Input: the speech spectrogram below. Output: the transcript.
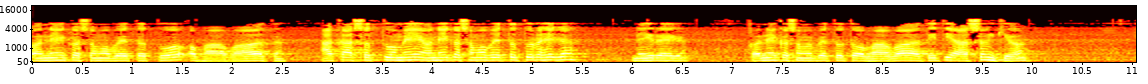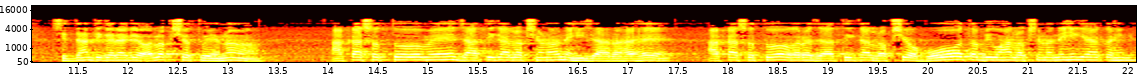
अनेक समवेतत्व अभावात। आकाशत्व में अनेक समवेतत्व रहेगा? नहीं रहेगा। अनेक समवेतत्व अभावात इति आशंक्य। सिद्धांत कह रहा है कि अलक्ष्यत्व न आकाशत्व में जाति का लक्षण नहीं जा रहा है। आकाशत्व अगर जाति का लक्ष्य हो, तभी वहाँ लक्षण नहीं गया कहेंगे।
